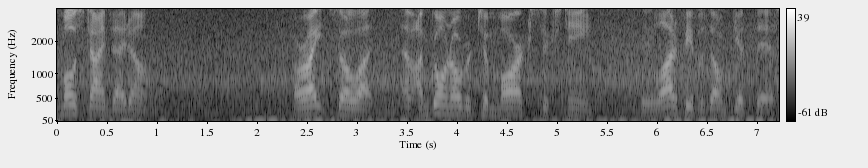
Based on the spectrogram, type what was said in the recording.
most times I don't. All right, so uh, I'm going over to Mark 16 because a lot of people don't get this.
